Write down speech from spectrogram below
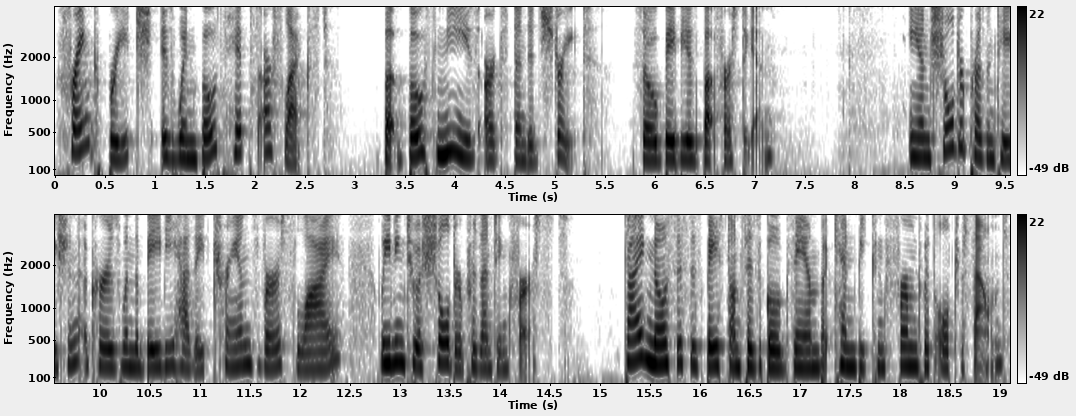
Frank breech is when both hips are flexed, but both knees are extended straight, so baby is butt first again. And shoulder presentation occurs when the baby has a transverse lie, leading to a shoulder presenting first. Diagnosis is based on physical exam but can be confirmed with ultrasound.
